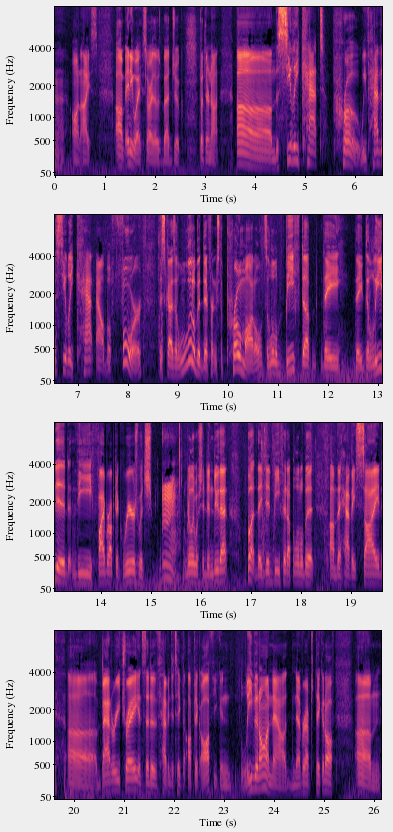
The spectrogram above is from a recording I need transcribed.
on ice. Um, anyway, sorry, that was a bad joke, but they're not. Um, the Cyelee Cat Pro. We've had the Cyelee Cat out before. This guy's a little bit different. It's the Pro model. It's a little beefed up. They they deleted the fiber optic rears, which mm, really wish they didn't do that, but they did beef it up a little bit. Um, they have a side uh, battery tray. Instead of having to take the optic off, you can leave it on now. Never have to take it off um,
